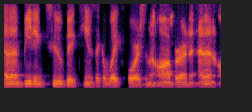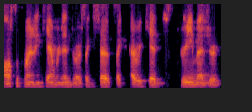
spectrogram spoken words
And then beating two big teams like a Wake Forest and an Auburn, and then also playing in Cameron indoors. Like you said, it's like every kid's dream as you're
